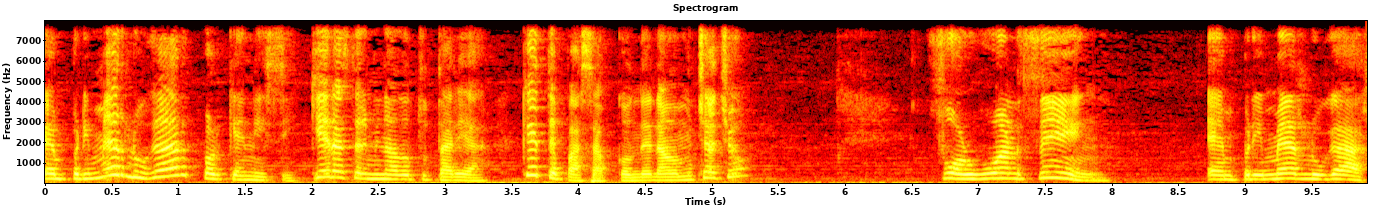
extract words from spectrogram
En primer lugar, porque ni siquiera has terminado tu tarea. ¿Qué te pasa, condenado muchacho? For one thing. En primer lugar.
